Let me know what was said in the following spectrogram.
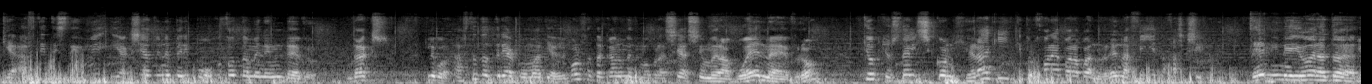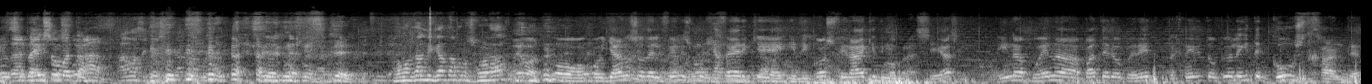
και αυτή τη στιγμή η αξία του είναι περίπου 80 με 90 ευρώ. Εντάξει. Λοιπόν, αυτά τα τρία κομμάτια λοιπόν θα τα κάνουμε δημοπρασία σήμερα από 1 ευρώ και όποιος θέλει σηκώνει χεράκι και προχωράει παραπάνω. Ρε να φύγει θα φας ξύλο. Δεν είναι η ώρα τώρα, θα σε ταΐσω μετά. Άμα σε καίει κάτι Άμα κάνει κάτι προσφορά. Λοιπόν, ο, ο Γιάννος ο Δελφίνης μου έχει φέρει και ειδικό σφυράκι δημοπρασίας. Είναι από ένα battery operated παιχνίδι το οποίο λέγεται Ghost Hunter.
